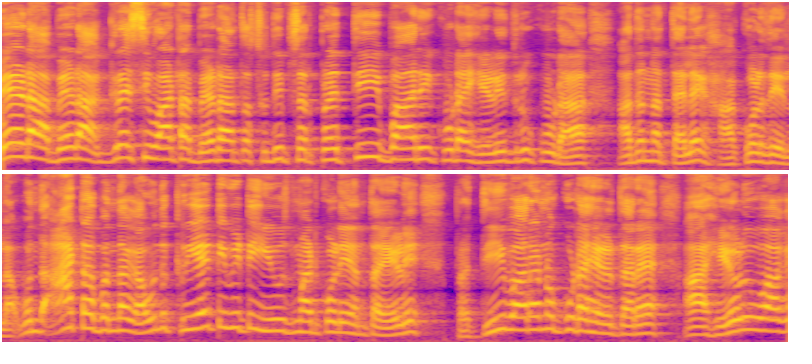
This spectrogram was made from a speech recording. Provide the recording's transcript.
ಬೇಡ ಬೇಡ ಅಗ್ರೆಸಿವ್ ಆಟ ಬೇಡ ಅಂತ ಸುದೀಪ್ ಸರ್ ಪ್ರತಿ ಬಾರಿ ಕೂಡ ಹೇಳಿದರೂ ಕೂಡ ಅದನ್ನು ತಲೆಗೆ ಹಾಕೊಳ್ಳೋದೇ ಇಲ್ಲ. ಒಂದು ಆಟ ಬಂದಾಗ ಒಂದು ಕ್ರಿಯೇಟಿವಿಟಿ ಯೂಸ್ ಮಾಡ್ಕೊಳ್ಳಿ ಅಂತ ಹೇಳಿ ಪ್ರತಿ ವಾರನೂ ಕೂಡ ಹೇಳ್ತಾರೆ. ಆ ಹೇಳುವಾಗ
